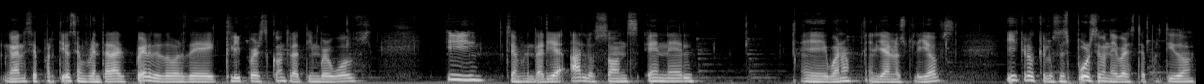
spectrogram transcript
gane ese partido se enfrentará al perdedor de Clippers contra Timberwolves. Y se enfrentaría a los Suns en el, eh, bueno, ya en los playoffs. Y creo que los Spurs se van a llevar este partido.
